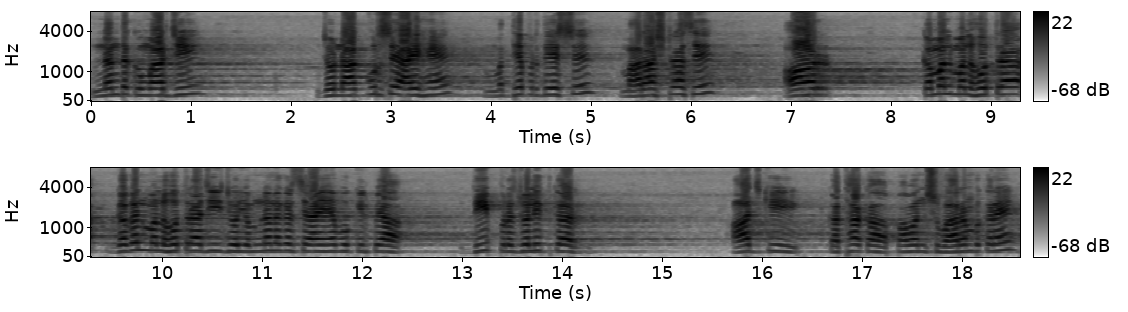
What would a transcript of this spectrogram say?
नंद कुमार जी, जो नागपुर से आए हैं, मध्य प्रदेश से, महाराष्ट्र से, और कमल मल्होत्रा, गगन मल्होत्रा जी जो यमुनानगर से आए हैं, वो कृपया दीप प्रज्वलित कर आज की कथा का पावन शुभारंभ करें।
